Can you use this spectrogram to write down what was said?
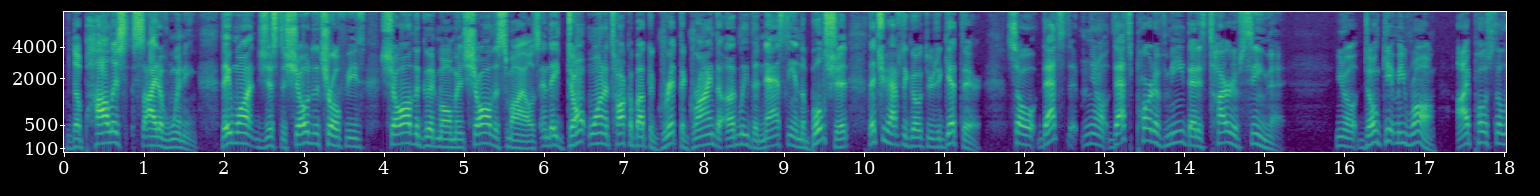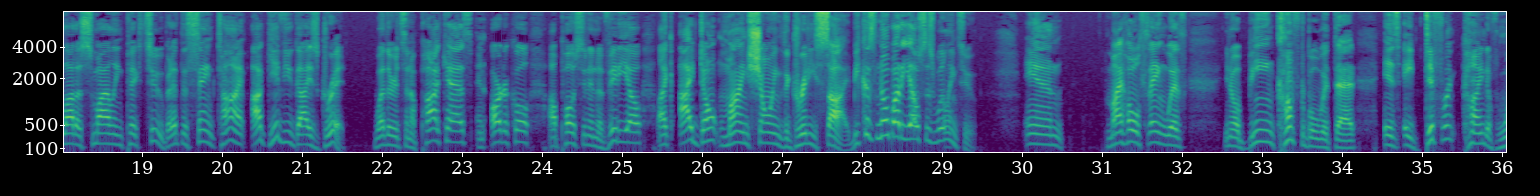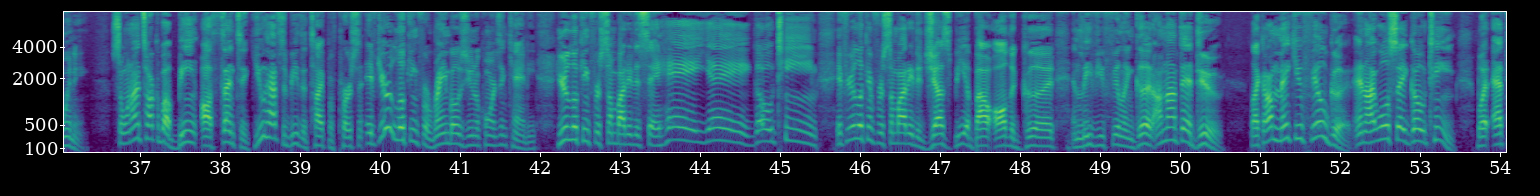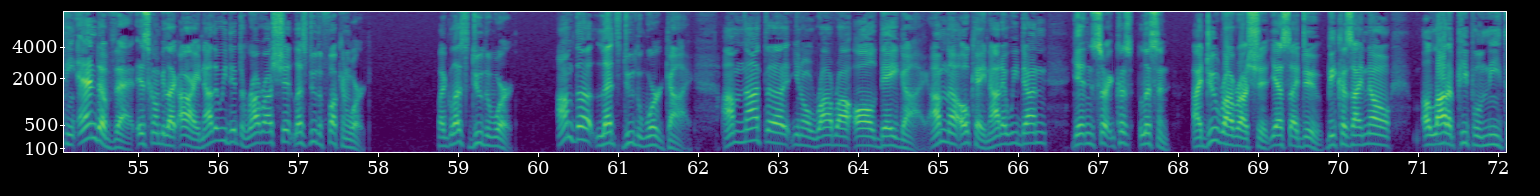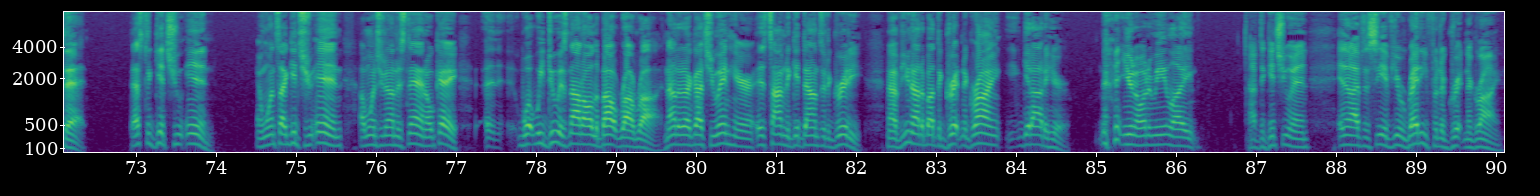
the polished side of winning. They want just to show the trophies, show all the good moments, show all the smiles, and they don't want to talk about the grit, the grind, the ugly, the nasty, and the bullshit that you have to go through to get there. So that's you know that's part of me that is tired of seeing that. You know, don't get me wrong. I post a lot of smiling pics too, but at the same time, I'll give you guys grit. Whether it's in a podcast, an article, I'll post it in a video. Like, I don't mind showing the gritty side because nobody else is willing to. And my whole thing with, you know, being comfortable with that is a different kind of winning. So when I talk about being authentic, you have to be the type of person. If you're looking for rainbows, unicorns, and candy, you're looking for somebody to say, hey, yay, go team. If you're looking for somebody to just be about all the good and leave you feeling good, I'm not that dude. Like, I'll make you feel good. And I will say go team. But at the end of that, it's going to be like, all right, now that we did the rah rah shit, let's do the fucking work. Like, let's do the work. I'm the let's do the work guy. I'm not the, you know, rah rah all day guy. I'm the, okay, now that we done getting certain because listen i do rah rah shit. Yes i do. Because i know a lot of people need that. That's to get you in. And once i get you in i want you to understand okay uh, what we do is not all about rah rah now that i got you in here it's time to get down to the gritty. Now if you're not about the grit and the grind get out of here. You know what i mean? Like i have to get you in and then i have to see if you're ready for the grit and the grind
